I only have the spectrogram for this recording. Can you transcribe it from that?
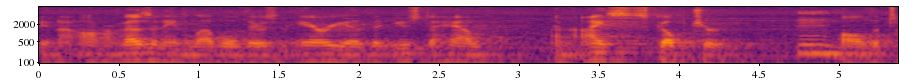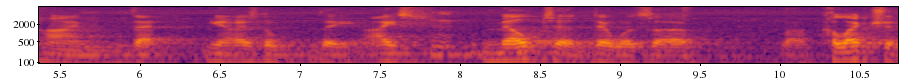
you know, on our mezzanine level, there's an area that used to have an ice sculpture Mm. all the time that, you know, as the, the ice Mm-hmm. melted, there was a, a collection,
